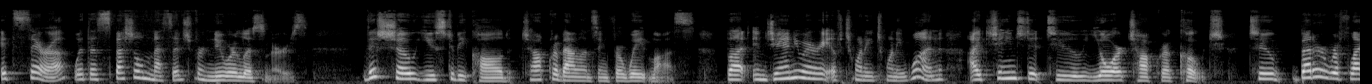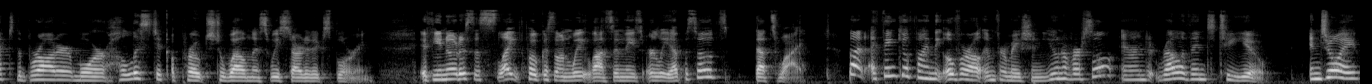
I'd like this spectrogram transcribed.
it's Sarah with a special message for newer listeners. This show used to be called Chakra Balancing for Weight Loss, but in January of 2021, I changed it to Your Chakra Coach to better reflect the broader, more holistic approach to wellness we started exploring. If you notice a slight focus on weight loss in these early episodes, that's why. But I think you'll find the overall information universal and relevant to you. Enjoy!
